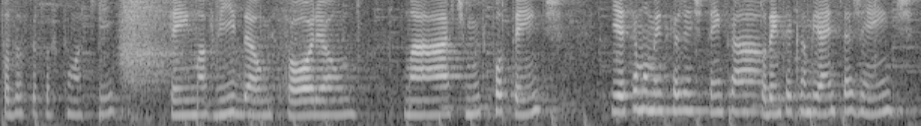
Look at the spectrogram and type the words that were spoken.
Todas as pessoas que estão aqui têm uma vida, uma história, uma arte muito potente e esse é o momento que a gente tem para poder intercambiar entre a gente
